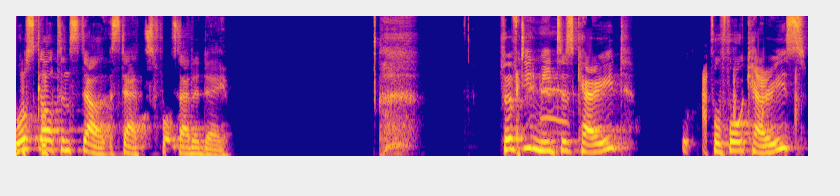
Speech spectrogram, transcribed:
Will Skelton sta- stats for Saturday. 15 meters carried for four carries.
